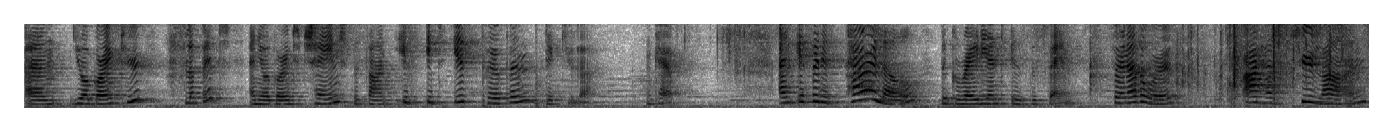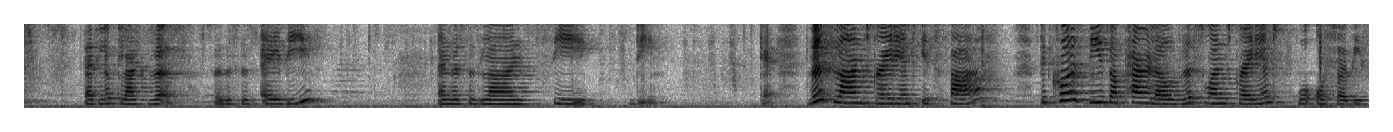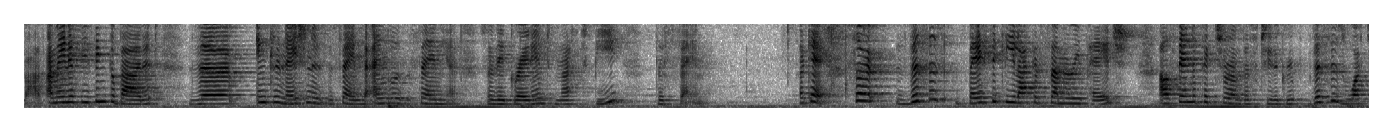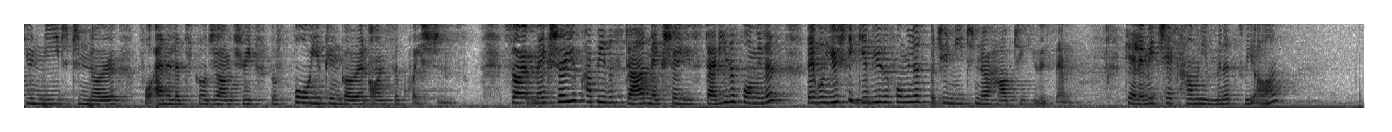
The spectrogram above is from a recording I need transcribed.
um, you're going to flip it and you're going to change the sign if it is perpendicular. Okay. And if it is parallel, the gradient is the same. So in other words, I have two lines that look like this. So this is AB and this is line CD. Okay, this line's gradient is 5. Because these are parallel, this one's gradient will also be 5. I mean, if you think about it, the inclination is the same, the angle is the same here. So their gradient must be the same. Okay, so this is basically like a summary page. I'll send a picture of this to the group. This is what you need to know for analytical geometry before you can go and answer questions. So make sure you copy this down, make sure you study the formulas. They will usually give you the formulas, but you need to know how to use them. Okay, let me check how many minutes we are.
